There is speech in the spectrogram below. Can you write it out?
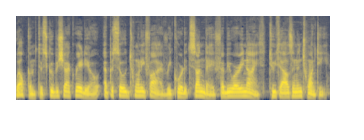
Welcome to Scuba Shack Radio, episode 25, recorded Sunday, February 9th, 2020.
